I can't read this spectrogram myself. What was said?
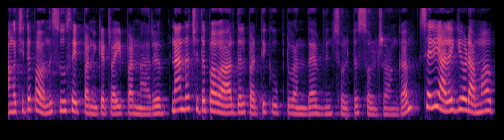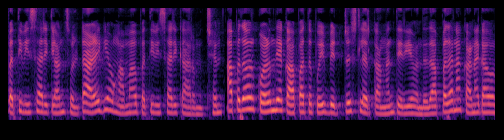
அங்கே சித்தப்பா வந்து சூசைட் பண்ணிக்க ட்ரை பண்ணாரு. நான் தான் சித்தப்பாவை ஆறுதல் படுத்தி கூப்பிட்டு வந்தேன் அப்படின்னு சொல்லிட்டு சொல்றாங்க. சரி அழகியோட அம்மாவை பத்தி விசாரிக்கலாம்னு சொல்லிட்டு அழகி அவங்க அம்மாவை பத்தி விசாரிக்க ஆரம்பிச்சேன். அப்பதான் ஒரு குழந்தைய காப்பாற்ற போய் பெட் ரெஸ்ட்ல இருக்காங்கன்னு தெரிய வந்தது. அப்பதான் நான் கனகாவை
